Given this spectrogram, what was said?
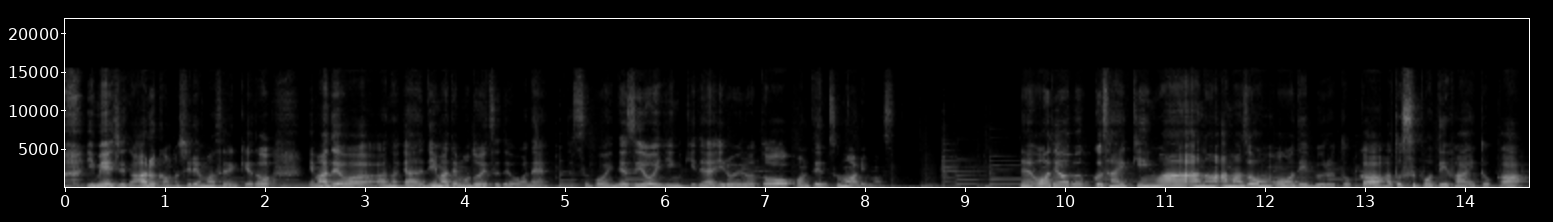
イメージがあるかもしれませんけど今ではあのいや今でもドイツではねすごい根強い人気でいろいろとコンテンツもあります。で、オーディオブック最近はあの Amazon Audible とか、あと Spotify とか、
